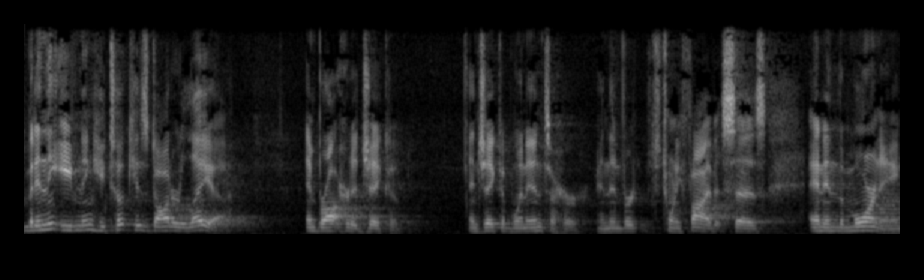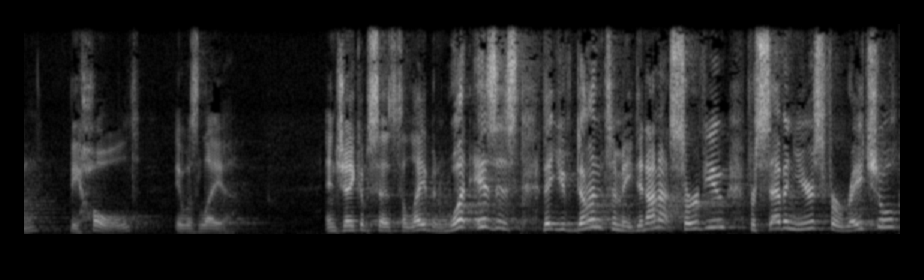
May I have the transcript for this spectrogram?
But in the evening, he took his daughter Leah and brought her to Jacob. And Jacob went into her. And then, verse 25, it says, And in the morning, behold, it was Leah. And Jacob says to Laban, What is this that you've done to me? Did I not serve you for seven years for Rachel?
